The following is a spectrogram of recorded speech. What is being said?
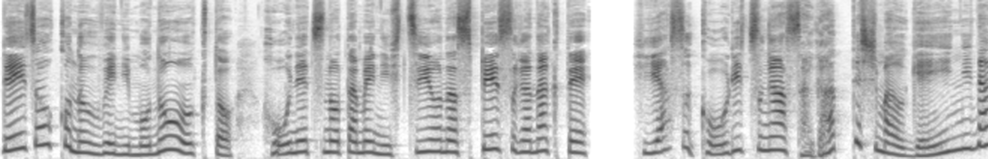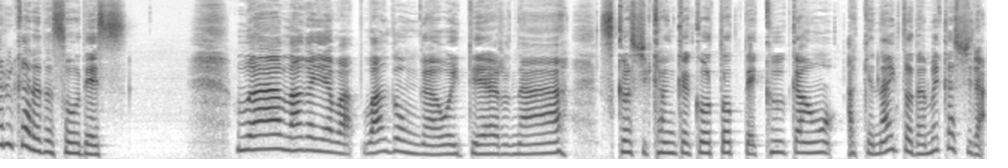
冷蔵庫の上に物を置くと放熱のために必要なスペースがなくて冷やす効率が下がってしまう原因になるからだそうです。わあ、我が家はワゴンが置いてあるな少し間隔をとって空間を空けないとダメかしら。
